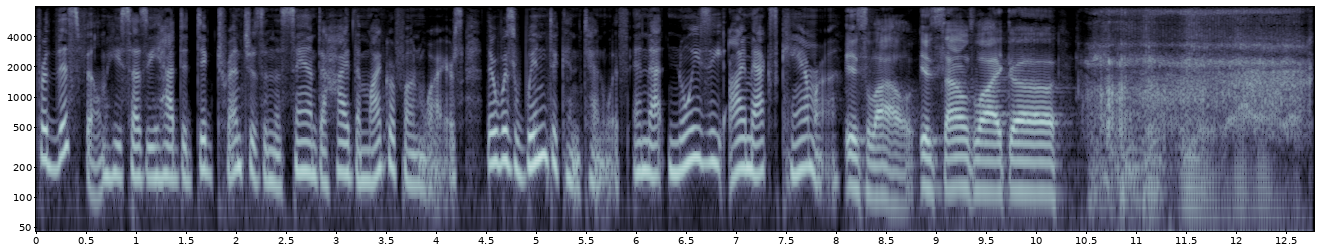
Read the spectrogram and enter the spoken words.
For this film, he says he had to dig trenches in the sand to hide the microphone wires. There was wind to contend with, and that noisy IMAX camera. It's loud. It sounds like uh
